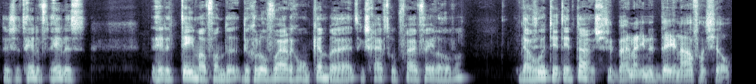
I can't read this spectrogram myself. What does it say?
Dus het hele, hele, hele thema van de, de geloofwaardige onkenbaarheid, ik schrijf er ook vrij veel over, Daar hoort dit in thuis. Het zit bijna in het DNA van Shell.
